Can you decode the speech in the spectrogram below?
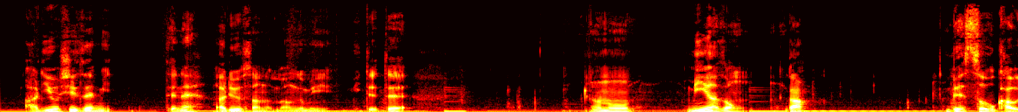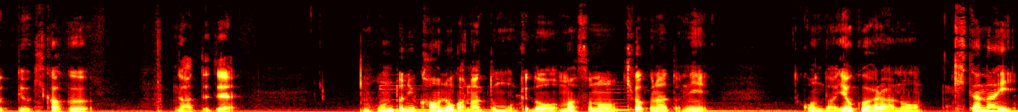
「有吉ゼミ」ってね有吉さんの番組見ててあのみやぞんが別荘を買うっていう企画があってて本当に買うのかなと思うけどまあその企画の後に今度はよくあるあの汚い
